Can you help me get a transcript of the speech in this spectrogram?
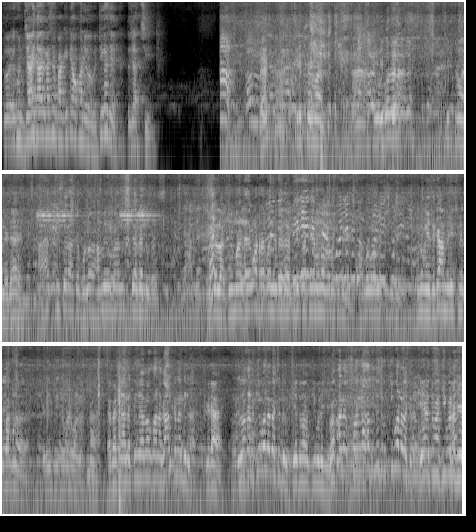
তো এখন যাই দাদার কাছে, বাকিটা ওখানে হবে, ঠিক আছে? তো যাচ্ছি। ক্রিপ্টো মাল হ্যাঁ তুমি বলো না ক্রিপ্টো মাল এটা হ্যাঁ কি করে আছে বলো আমি মাল টাকা দেবো বলো তুমি মালটা অর্ডার করে দেবে ফ্লিপকার্ট থেকে অন্য কিছু থেকে আমি বলো কিছু থেকে অন্য থেকে আমি রিস্ক নিতে পারব না দাদা রিং দিতে পারব না না এবার তাহলে তুমি আমাকে গাল কেন দিলা কিরা তুমি ওখানে কি বলে গেছো তুমি কে তোমাকে কি বলেছে ওখানে ফোন লাগাতে তুমি কি বলে গেছো কে তোমাকে কি বলেছে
